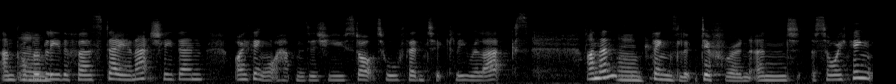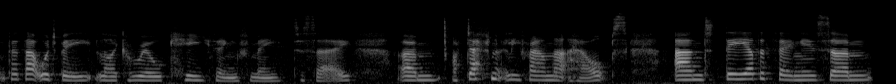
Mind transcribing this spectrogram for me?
and mm. probably the first day. And actually, then I think what happens is you start to authentically relax, and then mm. things look different. And so I think that that would be like a real key thing for me to say. Um, I've definitely found that helps. And the other thing is um,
